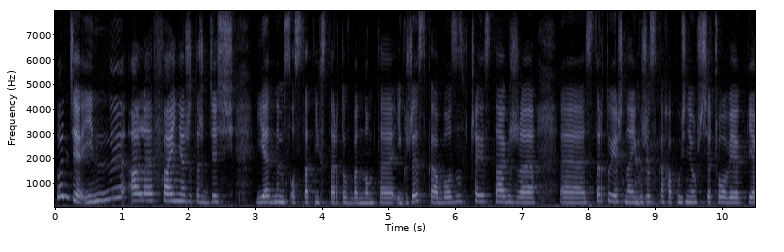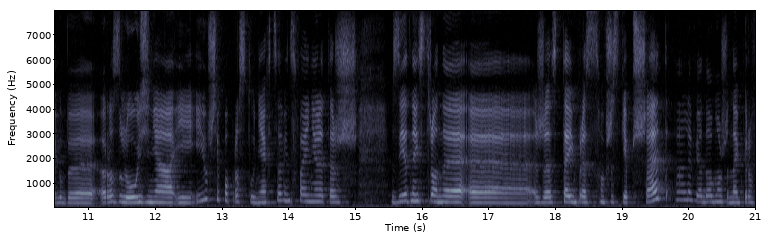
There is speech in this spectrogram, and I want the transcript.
będzie inny, ale fajnie, że też gdzieś jednym z ostatnich startów będą te igrzyska, bo zazwyczaj jest tak, że e, startujesz na igrzyskach, a później już się człowiek jakby rozluźnia i, i już się po prostu nie chce, więc fajnie też z jednej strony, e, że te imprezy są wszystkie przed, ale wiadomo, że najpierw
